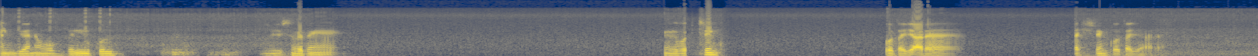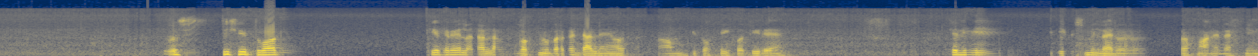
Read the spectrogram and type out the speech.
جو ہے نا وہ بالکل جس میں کہتے ہیں۔ ہوتا جا رہا ہے۔ شرنک ہوتا جا رہا ہے۔ بس دعا کیا کرے اللہ تعالیٰ وقت میں برکت ڈالیں اور کام کی توفیق ہوتی رہے۔ چلیے، بسم اللہ الرحمن الرحیم۔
